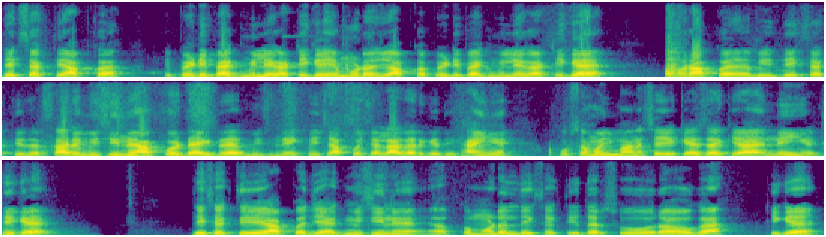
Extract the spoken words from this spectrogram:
देख सकते हैं आपका, ये पेडी पैक मिलेगा, ठीक है? ये मोटर जो आपका पेडी पैक मिलेगा, ठीक है? और आपका अभी देख सकते हैं, इधर सारे मशीन है, आपको डायरेक्ट ड्राइव मशीन एक पीछे आपको चला करके दिखाएँगे, आपको समझ में आना चाहिए कैसा क्या है, नहीं है, ठीक है? देख सकते हैं, आपका जैक मशीन है, आपका मॉडल देख सकते हैं, इधर शो हो रहा होगा, ठीक है?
